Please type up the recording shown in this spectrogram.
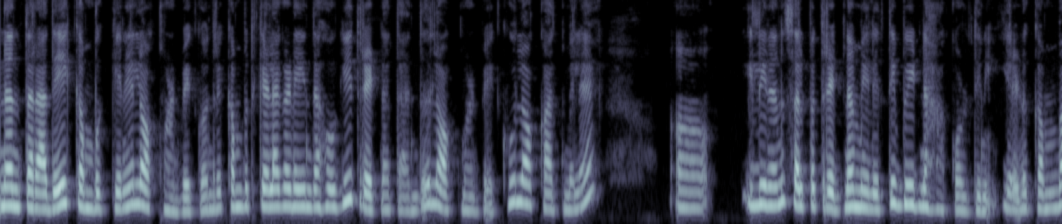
ನಂತರ ಅದೇ ಕಂಬಕ್ಕೇ ಲಾಕ್ ಮಾಡಬೇಕು. ಅಂದರೆ ಕಂಬದ ಕೆಳಗಡೆಯಿಂದ ಹೋಗಿ ಥ್ರೆಡ್ನ ತಂದು ಲಾಕ್ ಮಾಡಬೇಕು. ಲಾಕ್ ಆದಮೇಲೆ ಇಲ್ಲಿ ನಾನು ಸ್ವಲ್ಪ ಥ್ರೆಡ್ನ ಮೇಲೆತ್ತಿ ಬೀಡ್ನ ಹಾಕ್ಕೊಳ್ತೀನಿ ಎರಡು ಕಂಬ,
